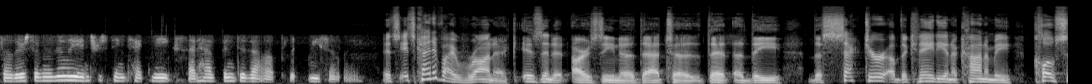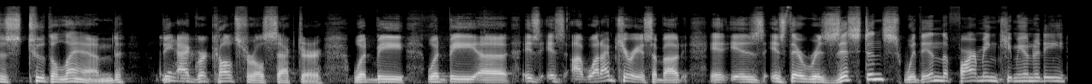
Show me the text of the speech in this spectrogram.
So there's some really interesting techniques that have been developed recently. It's it's kind of ironic, isn't it, Arzeena, that uh, that uh, the the sector of the Canadian economy closest to the land the yeah. agricultural sector would be would be uh, is is uh, what I'm curious about is is there resistance within the farming community,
